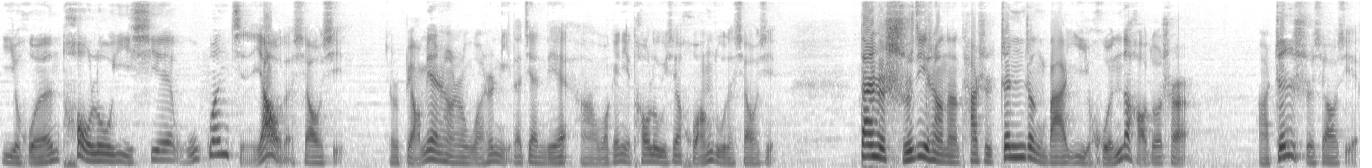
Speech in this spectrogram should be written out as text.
乙浑透露一些无关紧要的消息，就是表面上是我是你的间谍啊，我给你透露一些皇族的消息，但是实际上呢，他是真正把已婚的好多事儿啊，真实消息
